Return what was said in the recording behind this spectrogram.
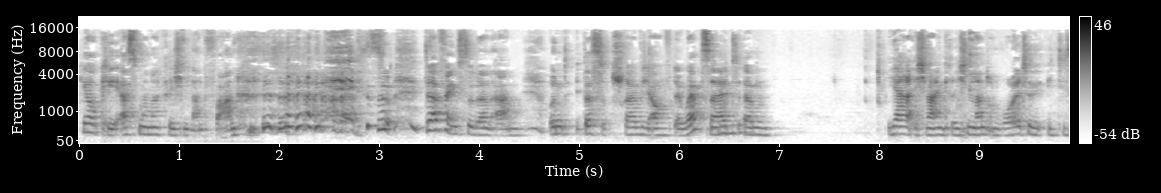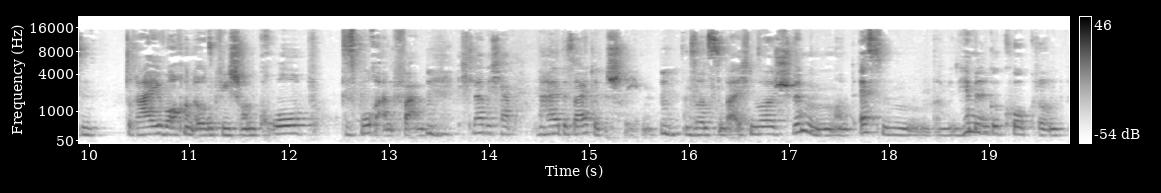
Ja, okay, erstmal nach Griechenland fahren. so, da fängst du dann an. Und das schreibe ich auch auf der Website. Mhm. Ähm, ja, ich war in Griechenland und wollte in diesen drei Wochen irgendwie schon grob das Buch anfangen. Mhm. Ich glaube, ich habe eine halbe Seite geschrieben. Mhm. Ansonsten war ich nur schwimmen und essen und in den Himmel geguckt und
